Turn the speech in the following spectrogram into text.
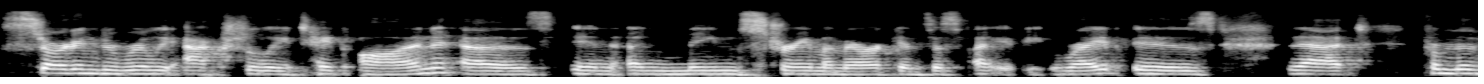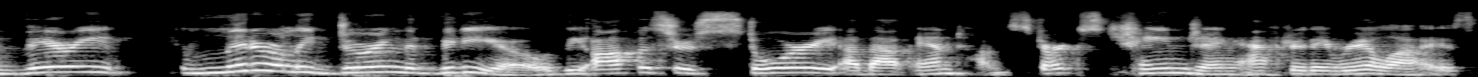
starting to really actually take on as in a mainstream American society, right? Is that from the very literally during the video, the officer's story about Anton starts changing after they realize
